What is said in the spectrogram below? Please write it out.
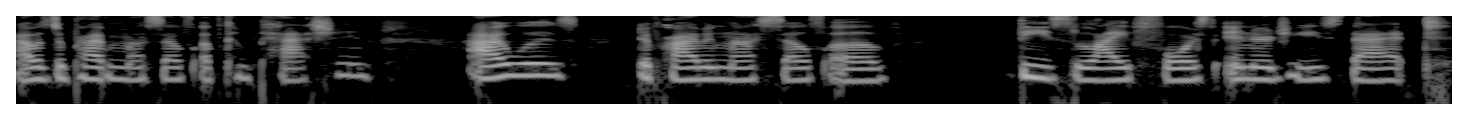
I was depriving myself of compassion. I was depriving myself of these life force energies that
